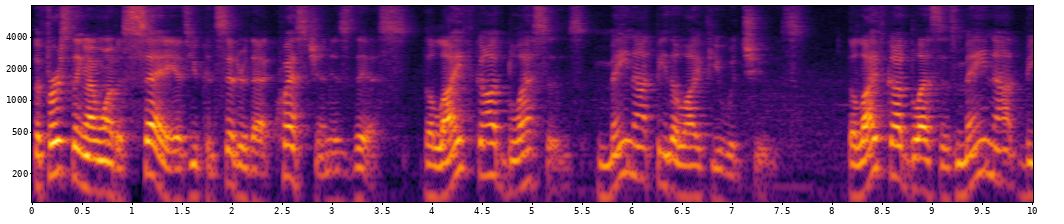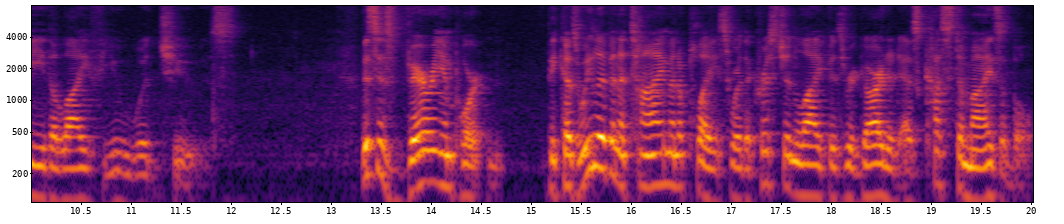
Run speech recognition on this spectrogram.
The first thing I want to say as you consider that question is this The life God blesses may not be the life you would choose. The life God blesses may not be the life you would choose. This is very important because we live in a time and a place where the Christian life is regarded as customizable.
